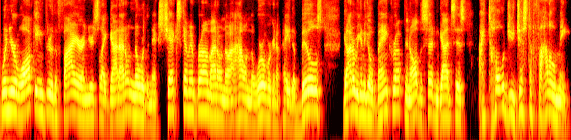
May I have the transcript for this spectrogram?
when you're walking through the fire and you're just like, God, I don't know where the next check's coming from. I don't know how in the world we're going to pay the bills. God, are we going to go bankrupt? And all of a sudden, God says, I told you just to follow me.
